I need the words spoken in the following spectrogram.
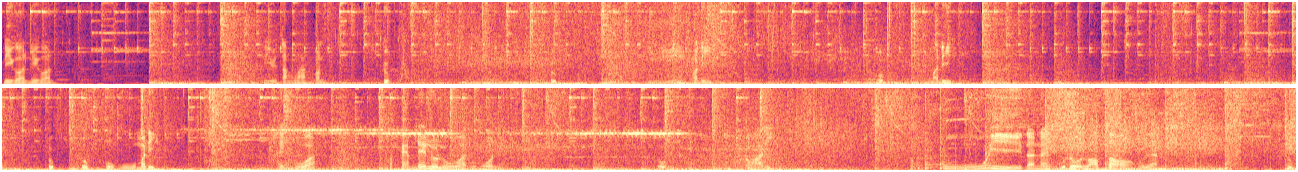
หนีก่อนหนีก่อนหนีไปตั้งหลักก่อนฮึบฮึบมาดิฮึบมาดิฮึบฮึบโอ้โหมาดิใครกลัวสแปมได้รัวๆทุกคนอุ๊บมาดิอุ้ยนั่นไงกูโดนรอบสองเพื่อนฮึบ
